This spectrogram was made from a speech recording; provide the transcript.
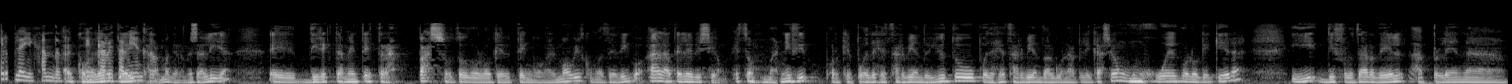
AirPlay. Eh, con el AirPlay, que no me salía, eh, directamente traspaso todo lo que tengo en el móvil, como te digo, a la televisión. Esto es magnífico porque puedes estar viendo YouTube, puedes estar viendo alguna aplicación, un juego, lo que quieras, y disfrutar de él a plena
